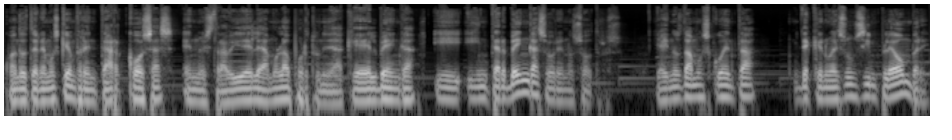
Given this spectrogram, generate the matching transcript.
cuando tenemos que enfrentar cosas en nuestra vida y le damos la oportunidad que Él venga y intervenga sobre nosotros. Y ahí nos damos cuenta de que no es un simple hombre,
